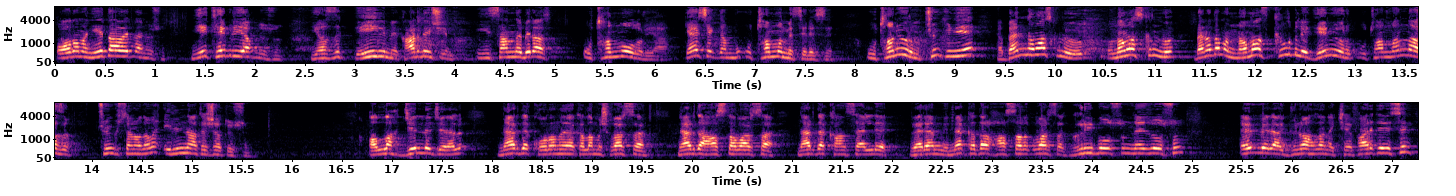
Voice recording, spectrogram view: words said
O adama niye davet vermiyorsun? Niye tebliğ yapmıyorsun? Yazık değil mi kardeşim? İnsanda biraz utanma olur ya. Gerçekten bu utanma meselesi. Utanıyorum çünkü niye? Ya ben namaz kılıyorum. O namaz kılmıyor. Ben adama namaz kıl bile demiyorum. Utanman lazım. Çünkü sen adama elini ateşe atıyorsun. Allah Celle Celaluhu nerede korona yakalamış varsa, nerede hasta varsa, nerede kanserli, veremli, ne kadar hastalık varsa, grip olsun, nezle olsun, evvela günahlarına kefaret edesin,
